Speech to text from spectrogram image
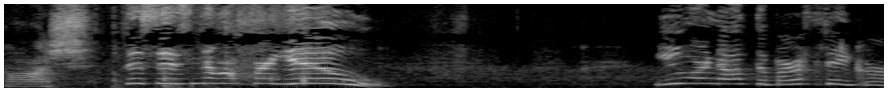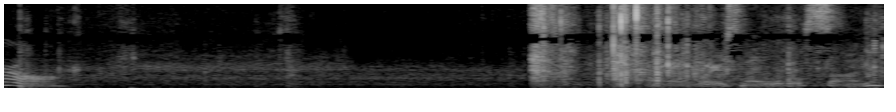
gosh, this is not for you. You are not the birthday girl. Where's my little son?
